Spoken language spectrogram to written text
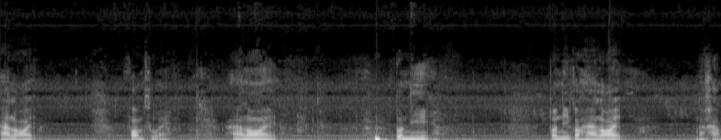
ห้าร้อยฟอร์มสวยห้าร้อยต้นนี้ต้นนี้ก็ห้าร้อยนะครับ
